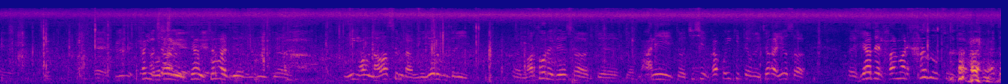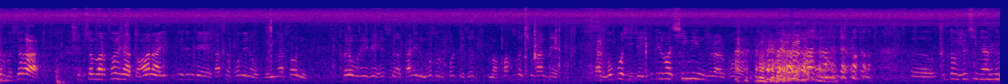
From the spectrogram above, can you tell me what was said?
예, 예, 그래서 하기보다는 간단하게, 그냥 예. 제가 이제 이, 얘기하고 나왔습니다. 뭐 여러분들이 어, 마라톤에 대해서 이제 많이 또 지식을 갖고 있기 때문에 제가 이어서 어, 해야 될 할 말이 하나도 없습니다. 하여튼 뭐 제가 춘천 마라톤이나 이- 이런 데 가서 보면은 구이 마라톤 클럽으로 해서 달리는 모습을 볼 때 저 막 박수도 치고 하는데 잘 못 보시죠. 일반 시민인 줄 알고. 어, 운동 열심히 하는,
